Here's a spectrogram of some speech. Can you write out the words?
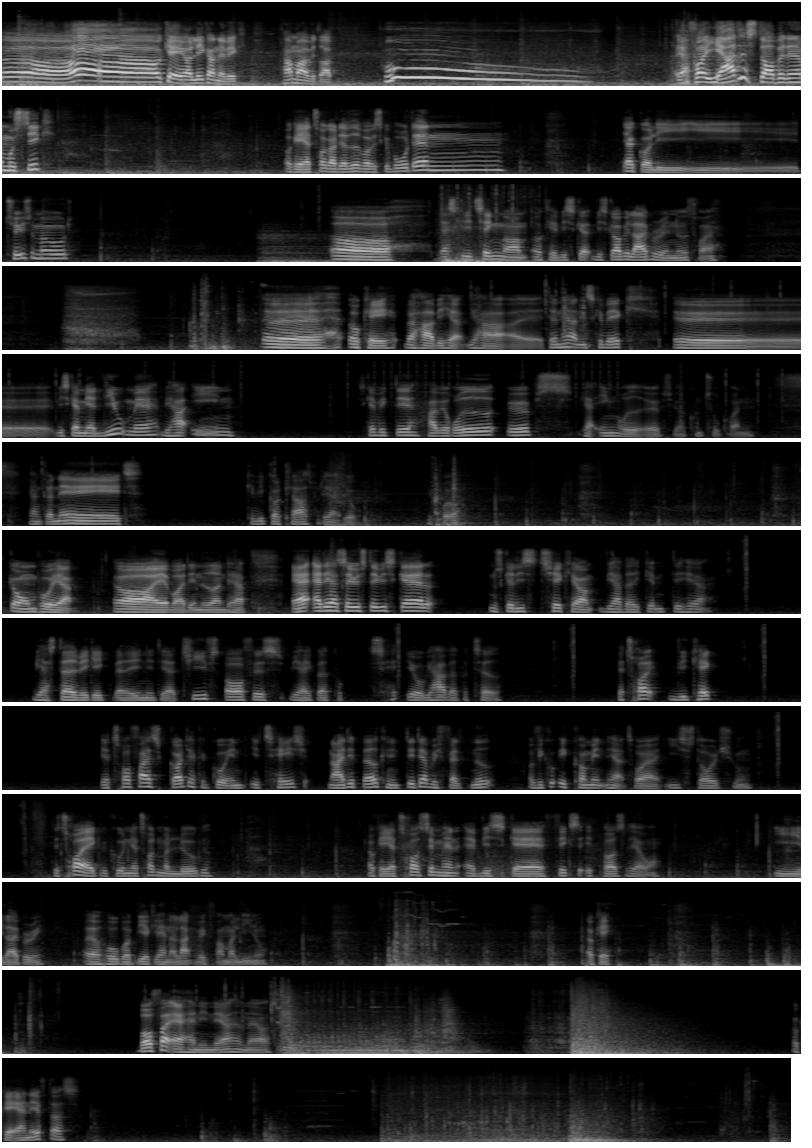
Oh, okay, og liggeren han er væk. Ham har vi dræbt. Uh. Jeg får hjertestop af den her musik. Okay, jeg tror godt, jeg ved, hvor vi skal bruge den. Jeg går lige i tøse-mode. Og jeg skal lige tænke mig om. Okay, vi skal, vi skal op i library nu, tror jeg. Øh, okay, hvad har vi her? Vi har øh, den her, den skal væk. Øh, vi skal have mere liv med. Vi har en. Skal vi ikke det? Har vi røde herbs? Vi har ingen røde herbs. Vi har kun to grønne. Vi har en granat. Kan vi ikke godt klare os på det her? Jo. Vi prøver. Gå ovenpå her. Åh, hvor er det nederen, det her. Er, er det her seriøst det, vi skal... Nu skal jeg lige tjekke her om, vi har været igennem det her. Vi har stadigvæk ikke været inde i det her Chiefs office. Vi har ikke været på... Jo, vi har været på taget. Jeg tror, vi kan ikke... Jeg tror faktisk godt, jeg kan gå ind i etage... Nej, det er balcony. Det er der, vi faldt ned. Og vi kunne ikke komme ind her, tror jeg, i storage room. Det tror jeg ikke, vi kunne. Jeg tror, den var lukket. Okay, jeg tror simpelthen, at vi skal fikse et puzzle herover i library. Og jeg håber virkelig, at han er langt væk fra mig lige nu. Okay. Hvorfor er han i nærheden af os? Okay, er han efter os?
